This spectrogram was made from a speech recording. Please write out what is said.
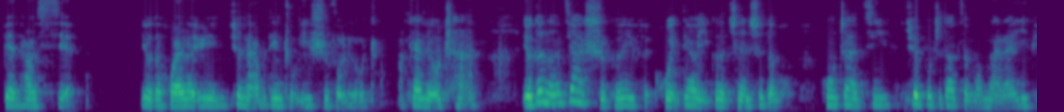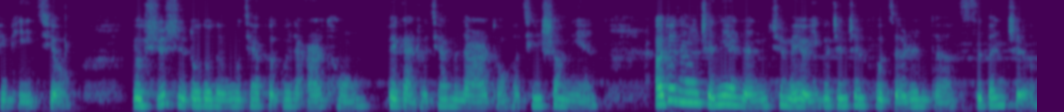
扁桃腺；有的怀了孕，却拿不定主意是否流该流产；有的能驾驶可以毁掉一个城市的轰炸机，却不知道怎么买来一瓶啤酒。有许许多多的无家可归的儿童，被赶出家门的儿童和青少年。而对他们成年人却没有一个真正负责任的私奔者。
